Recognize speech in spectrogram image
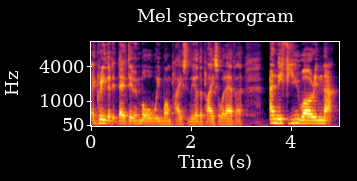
agree that they're doing more in one place than the other place or whatever, and if you are in that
